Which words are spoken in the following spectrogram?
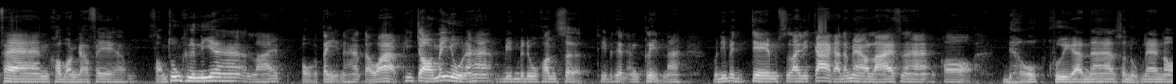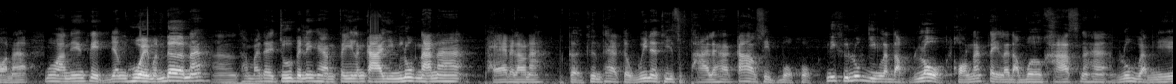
แฟนคอบอลคาเฟ่ครับสองทุ่มคืนนี้นะฮะไลฟ์ปกตินะฮะ แต่ว่าพี่จอไม่อยู่นะฮะ บินไปดูคอนเสิร์ตที่ประเทศอังกฤษนะ วันนี้เป็นเจมส์ลาลิก้ากับน้าแมวไลฟ์นะฮะ ก็เดี๋ยวคุยกันนะฮะ สนุกแน่นอนนะเมื่อวานนี้อังกฤษยังห่วยเหมือนเดิมนะถ้าไม่ได้จูดเป็นลิงแฮมตีลังกายิงลูกนั้นนะฮะแพ้ไปแล้วนะ เกิดขึ้นแทบจะวินาทีสุดท้ายแล้วฮะ 90 บวก 6 นี่คือลูกยิงระดับโลกของนักเตะระดับเวิร์คลาสนะฮะ ลูกแบบนี้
